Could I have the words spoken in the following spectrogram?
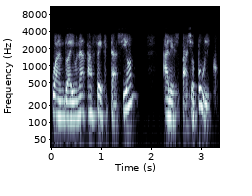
cuando hay una afectación al espacio público.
